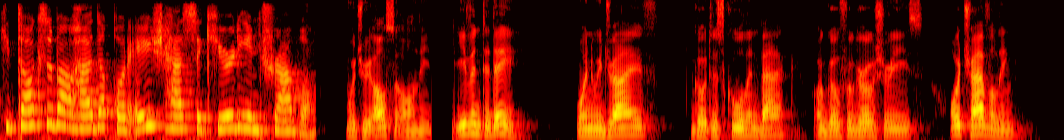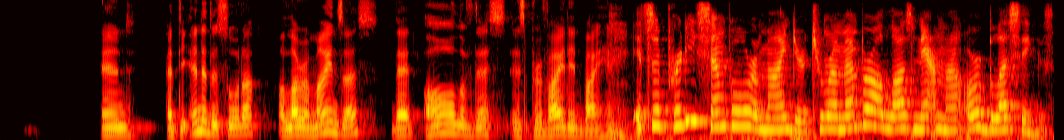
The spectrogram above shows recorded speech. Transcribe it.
He talks about how the Quraysh has security in travel. which we also all need. Even today, when we drive, go to school and back, or go for groceries, or traveling. And at the end of the surah, Allah reminds us that all of this is provided by Him. It's a pretty simple reminder to remember Allah's ni'mah or blessings.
